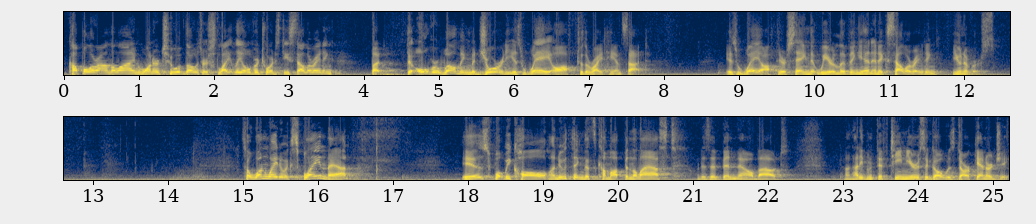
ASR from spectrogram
a couple around the line, one or two of those are slightly over towards decelerating, but the overwhelming majority is way off to the right hand side. Is way off there, saying that we are living in an accelerating universe. So, one way to explain that is what we call a new thing that's come up in the last, what has it been now, about oh, not even 15 years ago, was dark energy.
